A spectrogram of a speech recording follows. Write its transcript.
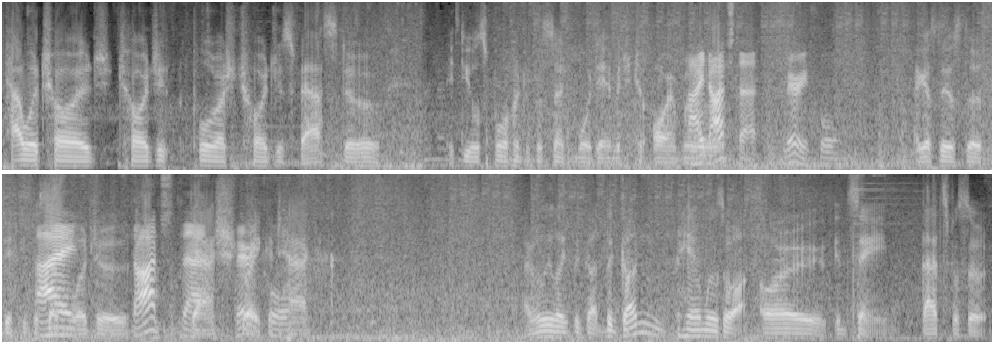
power charge, charge it, full rush charges faster. It deals 400% more damage to armor. I dodged that. Very cool. I guess there's the 50% I larger dodged that. dash Very strike cool. attack. I really like the gun. The gun hammers are, are insane. That's for certain.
